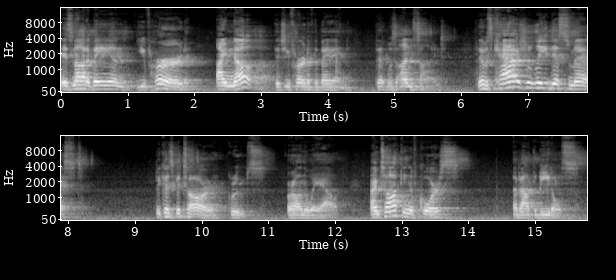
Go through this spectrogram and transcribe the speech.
is not a band you've heard, I know that you've heard of the band that was unsigned, that was casually dismissed because guitar groups are on the way out. I'm talking, of course, about the Beatles.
